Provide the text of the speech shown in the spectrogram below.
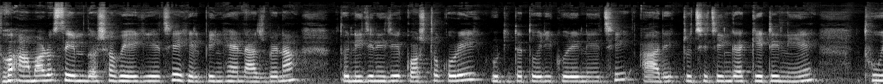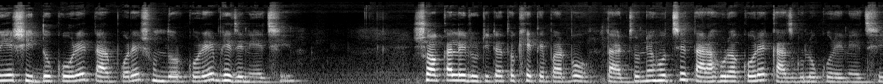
তো আমারও সেম দশা হয়ে গিয়েছে হেল্পিং হ্যান্ড আসবে না। তো নিজে নিজে কষ্ট করেই রুটিটা তৈরি করে নিয়েছি আর একটু চিচিঙ্গা কেটে নিয়ে ধুয়ে সিদ্ধ করে তারপরে সুন্দর করে ভেজে নিয়েছি। সকালে রুটিটা তো খেতে পারব, তার জন্য হচ্ছে তাড়াহুড়া করে কাজগুলো করে নিয়েছি।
